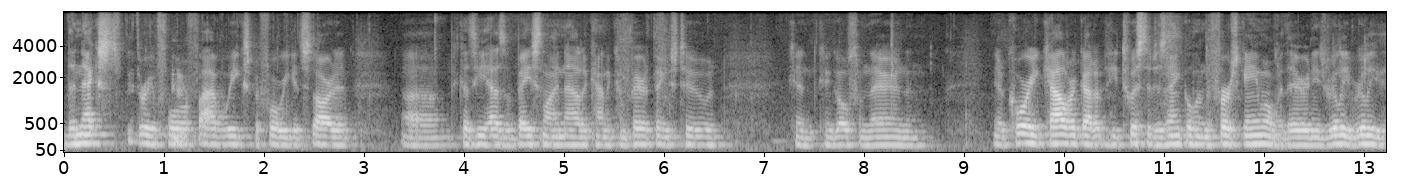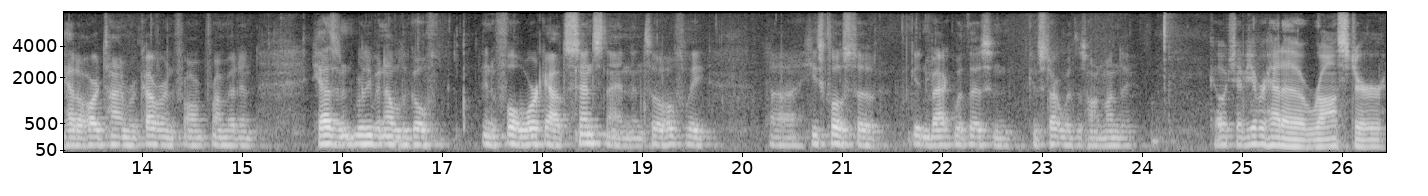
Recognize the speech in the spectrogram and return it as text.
the next three or four or five weeks before we get started, uh, because he has a baseline now to kind of compare things to and can, can go from there. And then, you know, Cory Calvert got, a- he twisted his ankle in the first game over there, and he's really, really had a hard time recovering from, from it. And he hasn't really been able to go in a full workout since then. And so hopefully, uh, he's close to getting back with us and can start with us on Monday. Coach, have you ever had a roster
